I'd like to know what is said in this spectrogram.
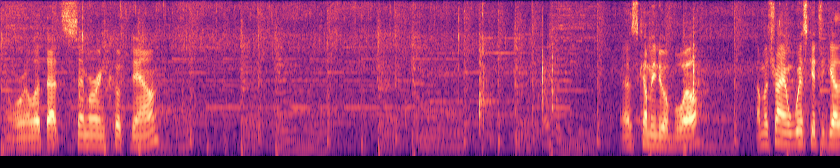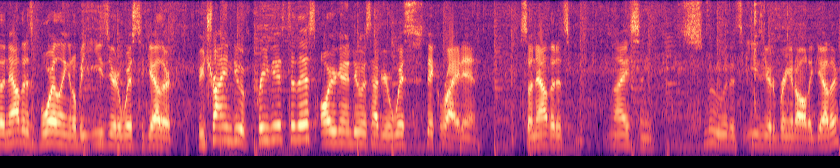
And we're going to let that simmer and cook down. That's coming to a boil. I'm gonna try and whisk it together. Now that it's boiling, it'll be easier to whisk together. If you try and do it previous to this, all you're gonna do is have your whisk stick right in. So now that it's nice and smooth, it's easier to bring it all together.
